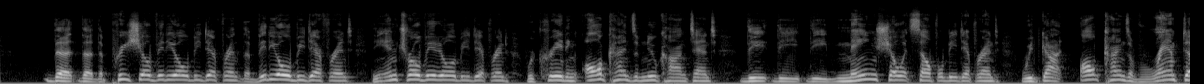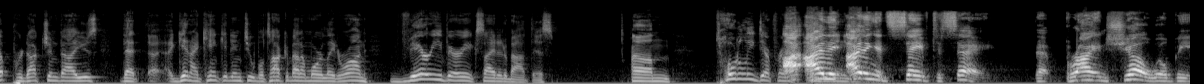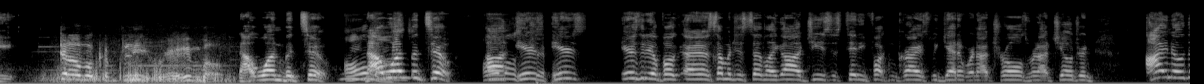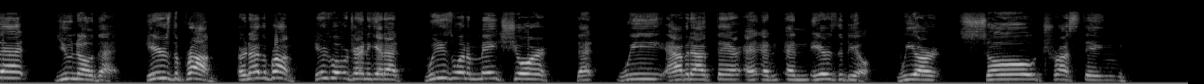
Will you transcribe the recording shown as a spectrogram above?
the, the the pre-show video will be different the video will be different the intro video will be different we're creating all kinds of new content the the the main show itself will be different we've got all kinds of ramped up production values that uh, again i can't get into we'll talk about it more later on very very excited about this um totally different I, I think I think it's safe to say that Brian's show will be double complete rainbow. not one but two. Not one but two. Uh, here's triple. here's here's the deal, folks. Uh, someone just said like, "Oh, Jesus, titty, fucking Christ, we get it. We're not trolls. We're not children." I know that. You know that. Here's the problem, or not the problem. Here's what we're trying to get at. We just want to make sure that we have it out there. And and, and here's the deal. We are so trusting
